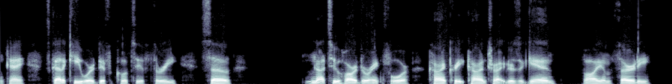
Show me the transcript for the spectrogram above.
Okay, it's got a keyword difficulty of 3, so not too hard to rank for. Concrete Contractors again, volume 30,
